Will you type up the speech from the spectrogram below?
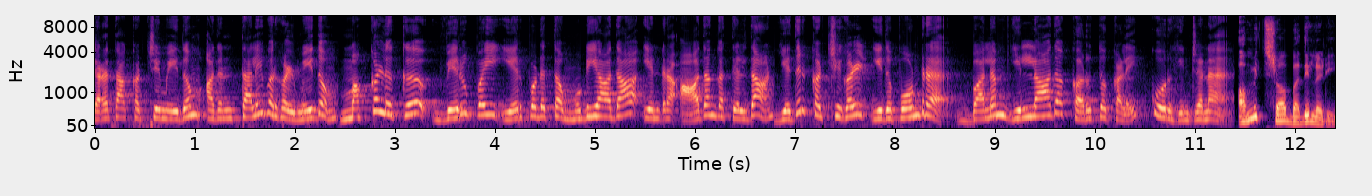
ஜனதா கட்சி மீதும் அதன் தலைவர்கள் மீதும் மக்களுக்கு வெறுப்பை ஏற்படுத்த முடியாதா என்ற ஆதங்கத்தில்தான் எதிர்க்கட்சிகள் இது போன்ற பலம் இல்லாத கருத்துக்களை கூறுகின்றன. அமித்ஷா பதிலடி.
